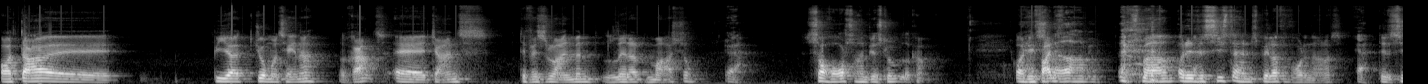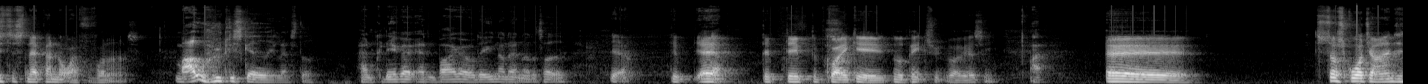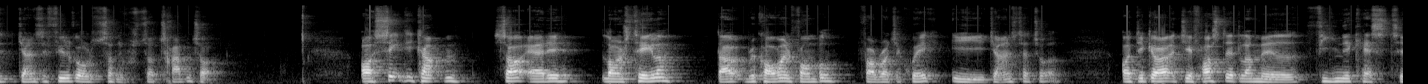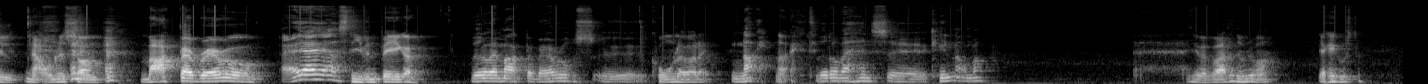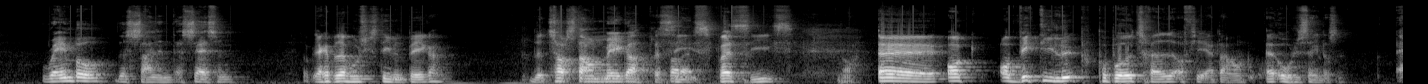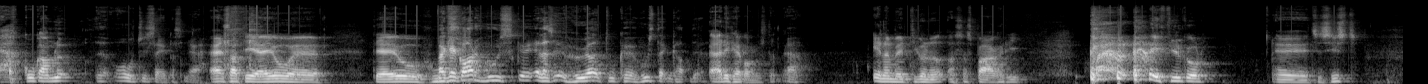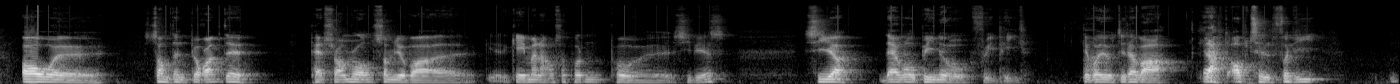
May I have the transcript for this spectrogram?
og der øh, bliver Joe Montana ramt af Giants defensive lineman Leonard Marshall Ja. så hårdt, så han bliver slået ud af kampen. Og det er faktisk smadrer ham jo. smadret, og det er det sidste, han spiller for 49ers. Ja. Det er det sidste snap, han når for 49ers. Meget uhyggelig skade et eller andet sted. Han knækker, han brækker jo det ene og det andet og det tredje. Ja, det, ja, ja. Det, det, det går ikke øh, noget pænt syn, var jeg ved at sige. Nej. Øh, så scorer Giants, Giants et field goal, så, den, så 13-12. Og sent i kampen, så er det Lawrence Taylor, der recover en fumble fra Roger Quake i Giants territoriet. Og det gør Jeff Hostetler med fine kast til navne som Mark Barrero, Ja, ja, ja. Steven Baker, Ved du, hvad Mark Barbaros... Øh, kone laver i dag. nej. Nej, Ved du, hvad hans øh, kælenavn var? ja, hvad var det nu, det var? Jeg kan ikke huske det. Rambo the Silent Assassin. Jeg kan bedre huske Steven Baker. The Touchdown maker. Præcis, præcis. Nå. Øh, og, og vigtige løb på både tredje og fjerde down af Otis Sanderson. Ja, god gamle Otis Andersen, ja. Altså, det er jo... Øh, det er jo hus. Man kan godt huske, eller så høre, at du kan huske den kamp der. Ja, det kan jeg godt huske. Den. Ja. Ender med, at de går ned, og så sparker de et field goal øh, til sidst. Og øh, som den berømte Pat Summerall, som jo var øh, game announcer på den på øh, CBS, siger, there will be no free Pete. Det var jo det, der var Ja. lagt op til, fordi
